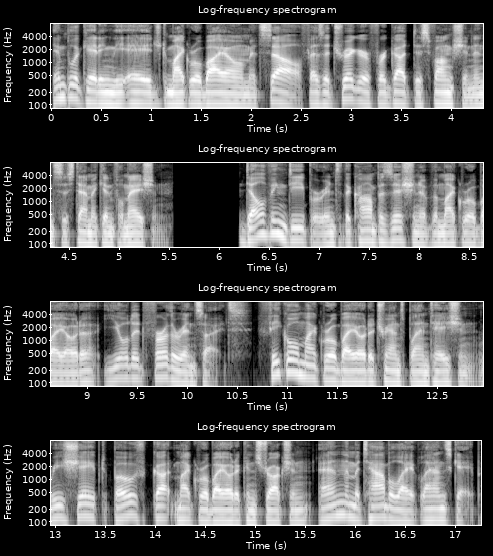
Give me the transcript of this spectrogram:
implicating the aged microbiome itself as a trigger for gut dysfunction and systemic inflammation. Delving deeper into the composition of the microbiota yielded further insights. Fecal microbiota transplantation reshaped both gut microbiota construction and the metabolite landscape,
